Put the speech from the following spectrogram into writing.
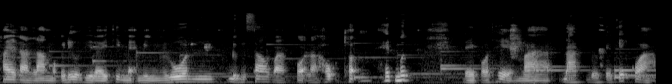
hay là làm một cái điều gì đấy thì mẹ mình luôn đứng sau và gọi là hậu thuẫn hết mức để có thể mà đạt được cái kết quả.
